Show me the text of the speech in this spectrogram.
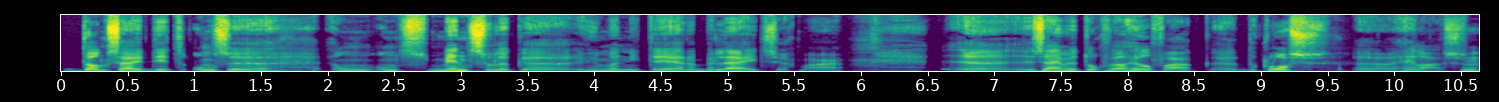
dankzij dit onze, on- ons menselijke humanitaire beleid, zeg maar, eh, zijn we toch wel heel vaak eh, de klos, helaas. Hm.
